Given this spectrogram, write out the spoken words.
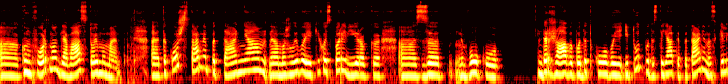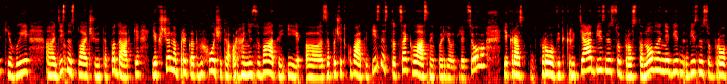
е, комфортно для вас в той момент. Е, також стане питання, е, можливо, якихось перевірок з боку держави, податкової, і тут буде стояти питання, наскільки ви дійсно сплачуєте податки. Якщо, наприклад, ви хочете організувати і започаткувати бізнес, то це класний період для цього, якраз про відкриття бізнесу, про становлення бізнесу, про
